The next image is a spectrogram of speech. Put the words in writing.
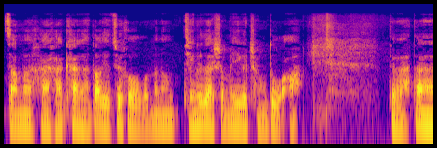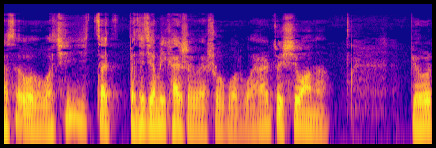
咱们还还看看到底最后我们能停留在什么一个程度啊？对吧？当然，我我在本期节目一开始我也说过了，我还是最希望呢。比如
